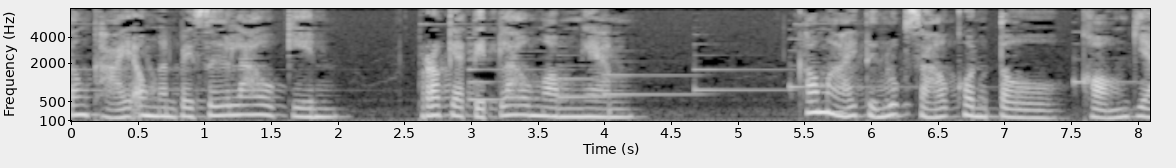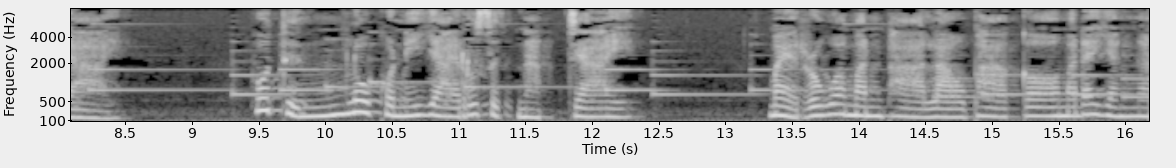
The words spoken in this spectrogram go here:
ต้องขายเอาเงินไปซื้อเหล้ากิน เพราะแกติดเหล้างอมแงม เขาหมายถึงลูกสาวคนโตของยาย พูดถึงลูกคนนี้ยายรู้สึกหนักใจ ไม่รู้ว่ามันพาเราพากอมาได้ยังไง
